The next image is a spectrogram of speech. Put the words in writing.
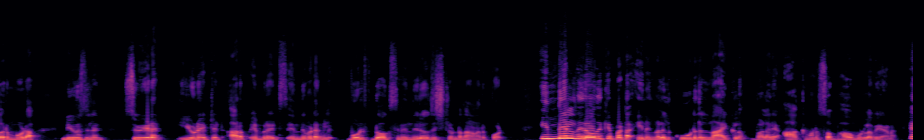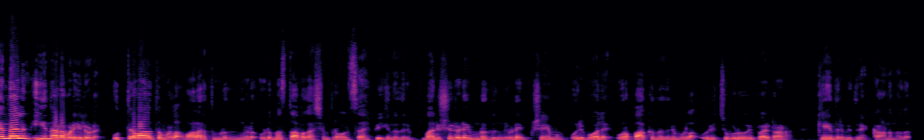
Bermuda New Zealand Sweden United Arab Emirates എന്നിവിടങ്ങളിൽ വുൾഫ് ഡോഗ്സിനെ നിരോധിച്ചിട്ടുണ്ടെന്നാണ് റിപ്പോർട്ട്. ഇന്ത്യയിൽ നിരോധിക്കപ്പെട്ട ഇനങ്ങളിൽ കൂടുതൽ നായ്ക്കളും വളരെ ആക്രമണ സ്വഭാവമുള്ളവയാണ്. എന്തായാലും ഈ നടപടിയിലൂടെ ഉത്തരവാദിത്തമുള്ള വളർത്തുമൃഗങ്ങളുടെ ഉടമസ്ഥാവകാശം പ്രോത്സാഹിപ്പിക്കുന്നതിനും മനുഷ്യരുടെയും മൃഗങ്ങളുടെയും ക്ഷേമം ഒരുപോലെ ഉറപ്പാക്കുന്നതിനുമുള്ള ഒരു ചുവടുവയ്പായിട്ടാണ് കേന്ദ്രം ഇതിനെ കാണുന്നത്.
